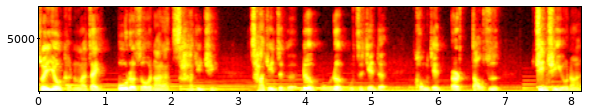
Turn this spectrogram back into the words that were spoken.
所以有可能呢，在剥的时候呢，它插进去，插进这个肋骨肋骨之间的空间，而导致进去以后呢，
